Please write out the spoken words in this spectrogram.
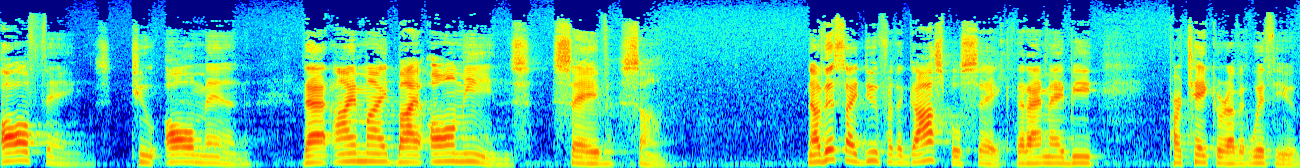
all things to all men, that I might by all means save some. Now, this I do for the gospel's sake, that I may be partaker of it with you.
